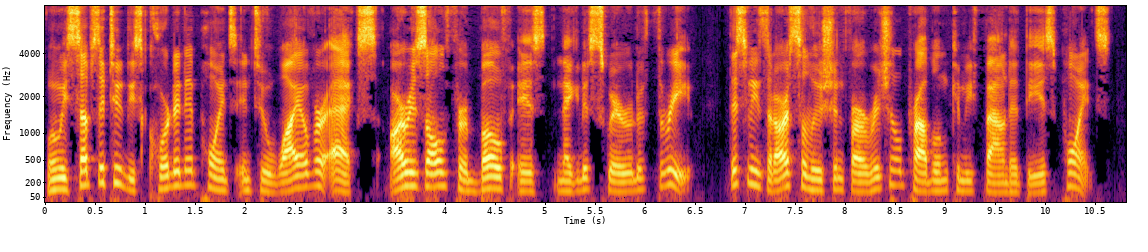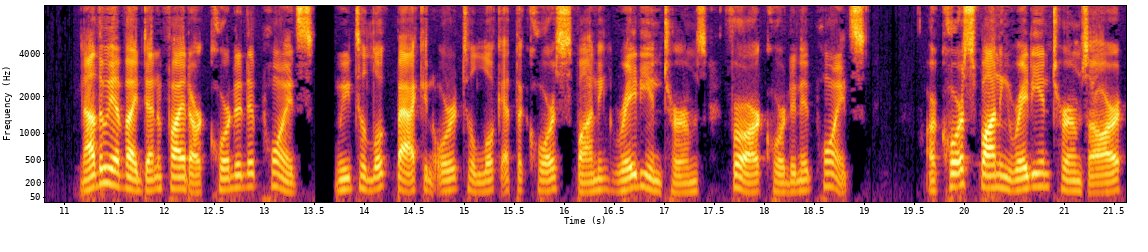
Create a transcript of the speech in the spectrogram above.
When we substitute these coordinate points into y over x, our result for both is negative square root of 3. This means that our solution for our original problem can be found at these points. Now that we have identified our coordinate points, we need to look back in order to look at the corresponding radian terms for our coordinate points. Our corresponding radian terms are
